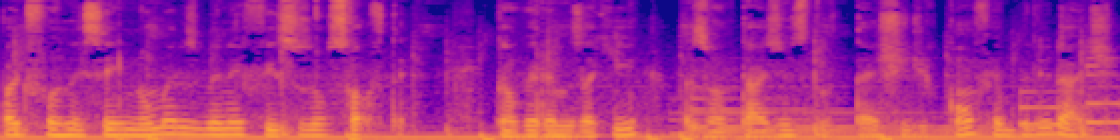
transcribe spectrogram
pode fornecer inúmeros benefícios ao software. Então veremos aqui as vantagens do teste de confiabilidade.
